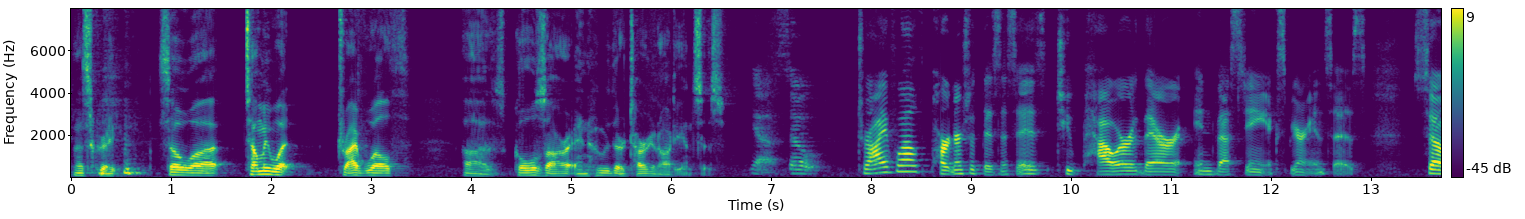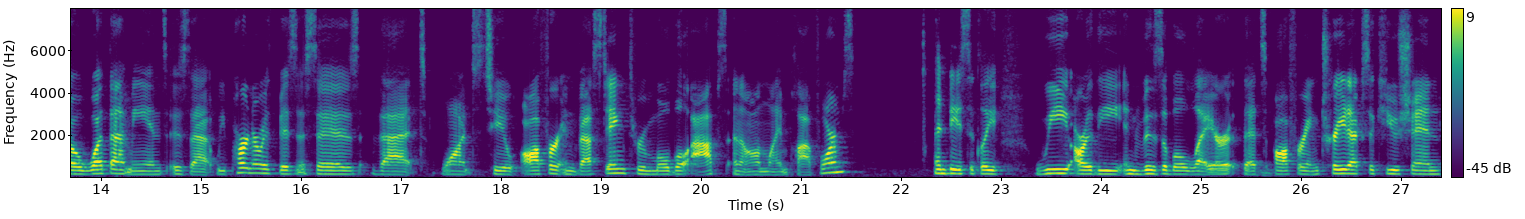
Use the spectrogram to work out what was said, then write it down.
That's great. so uh, tell me what DriveWealth uh, goals are and who their target audience is. Yeah, so Drive Wealth partners with businesses to power their investing experiences. So, what that means is that we partner with businesses that want to offer investing through mobile apps and online platforms. And basically, we are the invisible layer that's offering trade execution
